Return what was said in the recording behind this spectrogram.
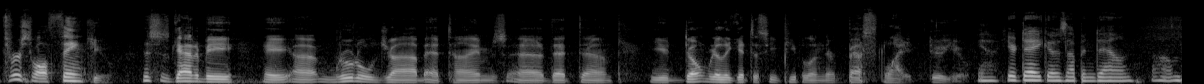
first of all, thank you. This has got to be a uh, brutal job at times uh, that um, you don't really get to see people in their best light, do you? Yeah, your day goes up and down. Um,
